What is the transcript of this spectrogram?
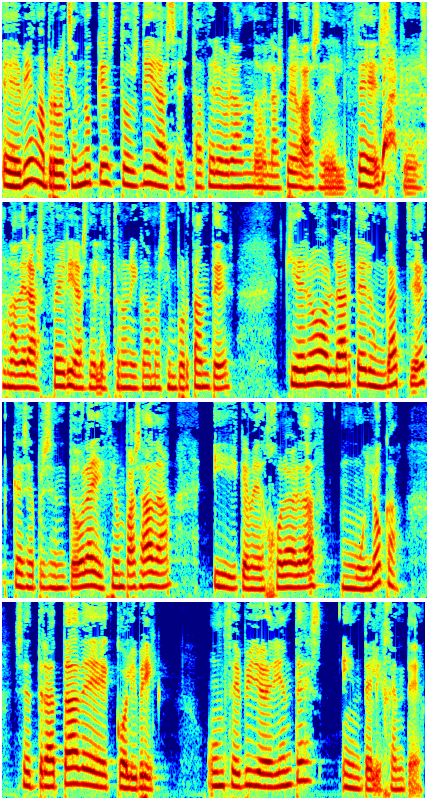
Eh, bien, aprovechando que estos días se está celebrando en Las Vegas el CES, que es una de las ferias de electrónica más importantes, quiero hablarte de un gadget que se presentó la edición pasada y que me dejó la verdad muy loca. Se trata de Colibrí, un cepillo de dientes inteligente.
